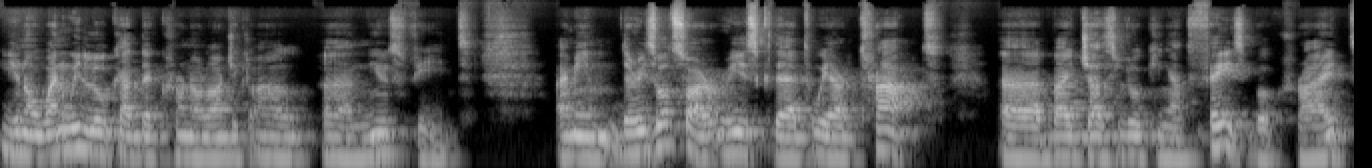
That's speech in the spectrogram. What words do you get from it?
you know, when we look at the chronological uh, news feed, I mean, there is also a risk that we are trapped uh, by just looking at Facebook, right?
